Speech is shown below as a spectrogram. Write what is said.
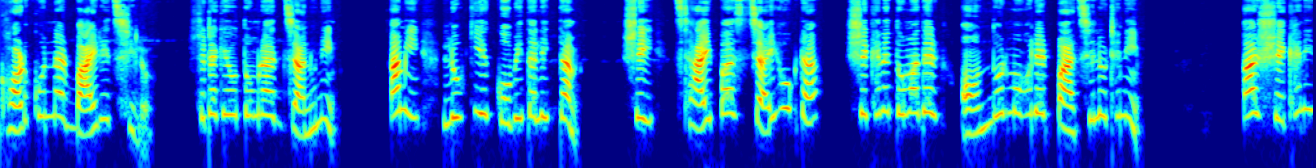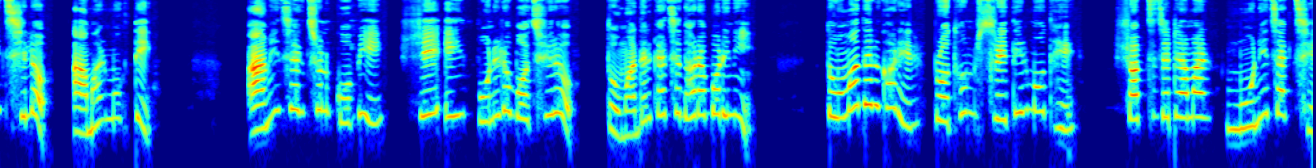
ঘরকন্যার বাইরে ছিল, সেটা কেউ তোমরা জানুনি। আমি লুকিয়ে কবিতা লিখতাম, সেই ছাই পাস যাই হোক না, সেখানে তোমাদের অন্দরমহলের পাঁচিল ওঠেনি। আর সেখানেই ছিল আমার মুক্তি আমি যে একজন কবি, সে এই পনেরো বছরেও তোমাদের কাছে ধরা পড়েনি। তোমাদের ঘরের প্রথম স্মৃতির মধ্যে সবচেয়ে যেটা আমার মনে যাচ্ছে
